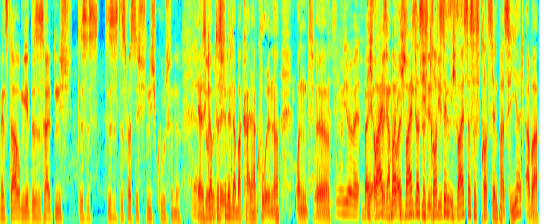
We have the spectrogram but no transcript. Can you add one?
Wenn es darum geht, das ist halt nicht, das ist, das ist das, was ich nicht cool finde. Ja, ich So, glaube, das findet aber keiner cool, ne? Und äh, sind wir wieder bei- bei- ich weiß, aber ich weiß, dass die- es die- trotzdem, dieses- ich weiß, dass es trotzdem passiert, aber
